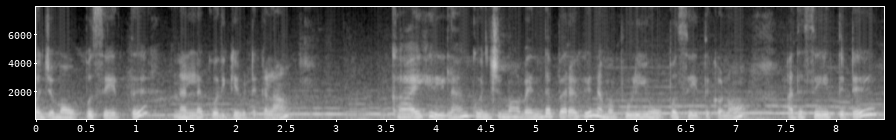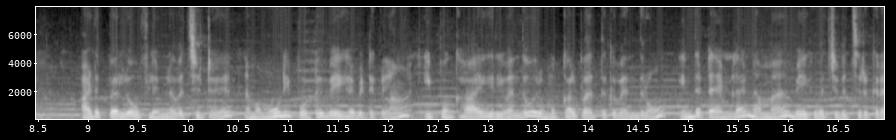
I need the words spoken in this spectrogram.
கொஞ்சமாக உப்பு சேர்த்து நல்லா கொதிக்க விட்டுக்கலாம். காய்கறிலாம் கொஞ்சமாக வெந்த பிறகு நம்ம புளியும் உப்பும் சேர்த்துக்கணும். அதை சேர்த்துட்டு அடுப்பை லோ ஃப்ளேமில் வச்சுட்டு நம்ம மூடி போட்டு வேக விட்டுக்கலாம். இப்போ காய்கறி வந்து ஒரு முக்கால் பதத்துக்கு வெந்துடும் இந்த டைமில் நம்ம வேக வச்சு வச்சுருக்கிற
